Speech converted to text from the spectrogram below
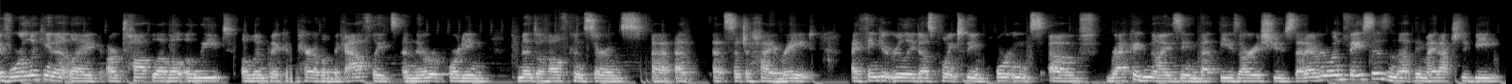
if we're looking at like our top level elite Olympic and Paralympic athletes and they're reporting mental health concerns uh, at, at such a high rate, I think it really does point to the importance of recognizing that these are issues that everyone faces and that they might actually be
